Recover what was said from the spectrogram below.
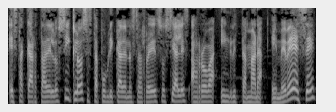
esta carta de los ciclos está publicada en nuestras redes sociales arroba Ingrid Tamara MBS.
